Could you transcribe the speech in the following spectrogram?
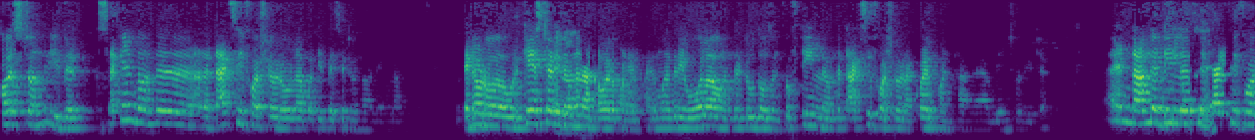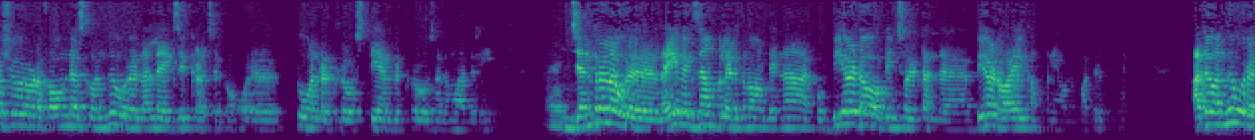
ஃபர்ஸ்ட் வந்து இது. செகண்ட் வந்து அந்த டாக்ஸி ஃபார் ஷோர் ஓலா பத்தி பேசிட்டு இருந்தோம் இல்லைங்களா? என்னோட ஒரு கேஸ் ஸ்டடியில வந்து நான் கவர் பண்ணிருப்பேன் இது மாதிரி ஓலா வந்து டூ தௌசண்ட் பிப்டீன்ல வந்து டாக்ஸி ஃபார் ஷோர் அக்வயர் பண்ணிட்டாங்க அப்படின்னு சொல்லிட்டு. அண்ட் அந்த டீல்ல இருந்து டாக்ஸி ஃபார் ஷோரோட ஃபவுண்டர்ஸ்க்கு வந்து ஒரு நல்ல எக்ஸிட் கிடைச்சிருக்கும். ஒரு two hundred crores three hundred crores அந்த மாதிரி. ஜென்ரலா ஒரு லைவ் எக்ஸாம்பிள் எடுக்கணும் அப்படின்னா இப்போ பியர்டோ அப்படின்னு சொல்லிட்டு அந்த பியர்ட் ஆயில் கம்பெனி ஒன்று பார்த்துருப்பீங்க. அதை வந்து ஒரு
